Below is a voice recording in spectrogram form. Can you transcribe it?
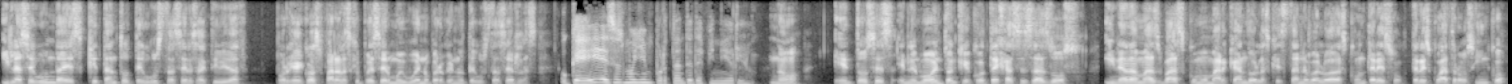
Y la segunda es qué tanto te gusta hacer esa actividad. Porque hay cosas para las que puedes ser muy bueno, pero que no te gusta hacerlas. Ok, eso es muy importante definirlo. ¿no? Entonces, en el momento en que cotejas esas dos y nada más vas como marcando las que están evaluadas con tres o tres, cuatro o cinco,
